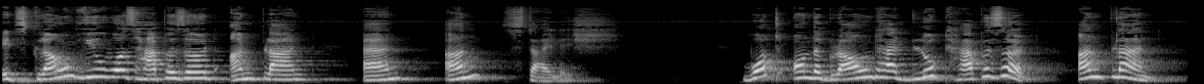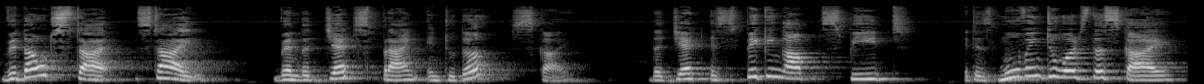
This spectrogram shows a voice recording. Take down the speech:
Its ground view was haphazard, unplanned and unstylish. What on the ground had looked haphazard, unplanned, without style, when the jet sprang into the sky. The jet is picking up speed. It is moving towards the sky.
